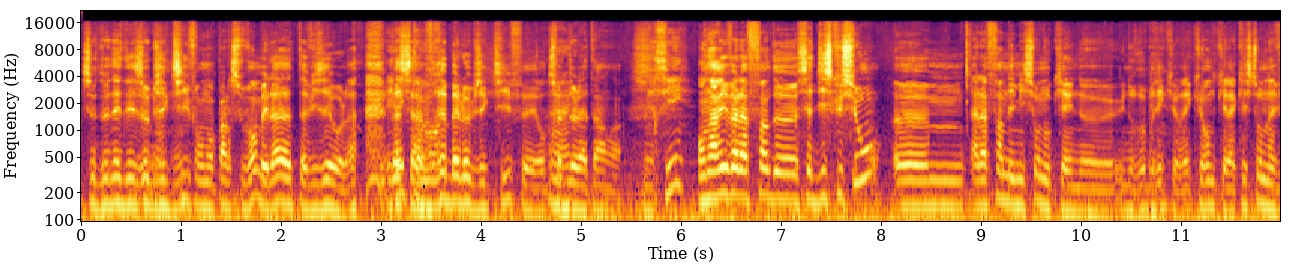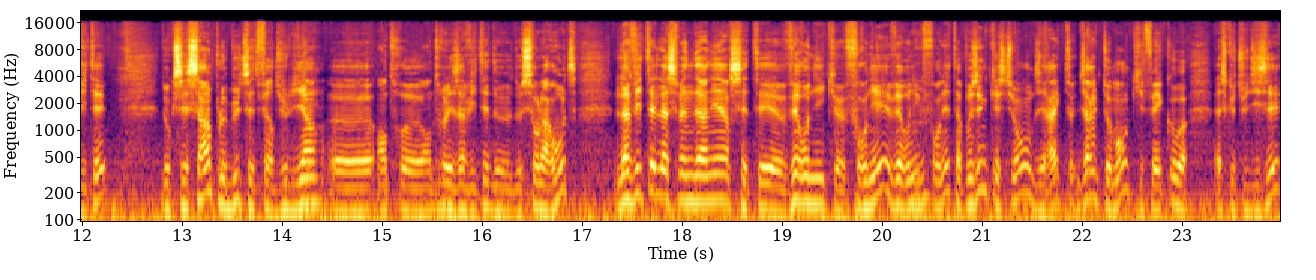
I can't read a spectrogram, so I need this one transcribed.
Se donner des objectifs, on en parle souvent, mais là, t'as visé haut. Là, là c'est un vrai bel objectif et on te souhaite Ouais. de l'atteindre. Merci. On arrive à la fin de cette discussion. Euh, à la fin de l'émission, donc il y a une, une rubrique récurrente qui est la question de l'invité. Donc c'est simple, le but c'est de faire du lien euh, entre, entre les invités de, de Sur la route. L'invité de la semaine dernière, c'était Véronique Fournier. Véronique Mhm. Fournier, tu as posé une question direct, directement qui fait écho à ce que tu disais.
